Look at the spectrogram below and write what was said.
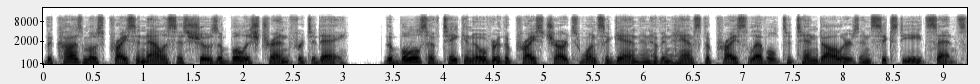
The Cosmos Price Analysis shows a bullish trend for today. The bulls have taken over the price charts once again and have enhanced the price level to $10.68,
